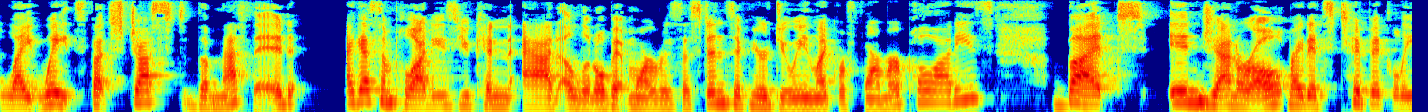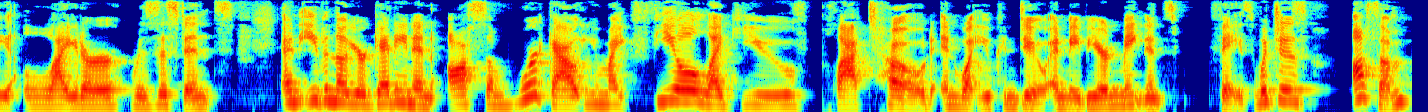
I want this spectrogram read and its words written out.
light weights, that's just the method. I guess in Pilates, you can add a little bit more resistance if you're doing like reformer Pilates. But in general, right, it's typically lighter resistance. And even though you're getting an awesome workout, you might feel like you've plateaued in what you can do. And maybe you're in maintenance phase, which is awesome.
